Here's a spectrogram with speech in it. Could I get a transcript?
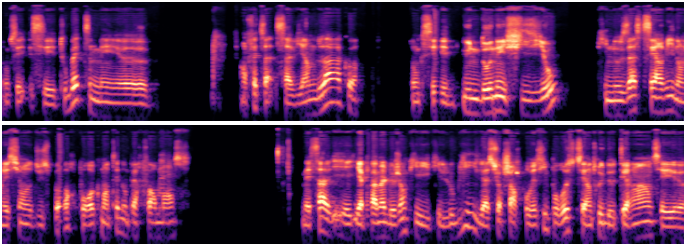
Donc c'est tout bête, mais euh, en fait, ça, ça, vient de là, quoi. Donc c'est une donnée physio qui nous a servi dans les sciences du sport pour augmenter nos performances. Mais ça, il y a pas mal de gens qui, l'oublient. La surcharge progressive, pour eux, c'est un truc de terrain. C'est euh,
